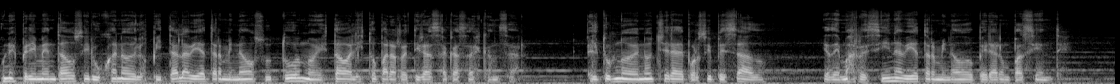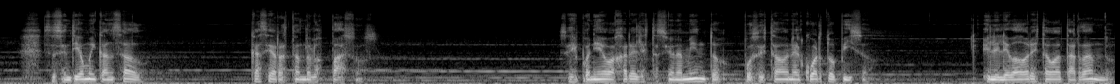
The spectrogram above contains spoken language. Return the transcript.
Un experimentado cirujano del hospital había terminado su turno y estaba listo para retirarse a casa a descansar. El turno de noche era de por sí pesado y además recién había terminado de operar un paciente. Se sentía muy cansado, casi arrastrando los pasos. Se disponía a bajar el estacionamiento, pues estaba en el cuarto piso. El elevador estaba tardando,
